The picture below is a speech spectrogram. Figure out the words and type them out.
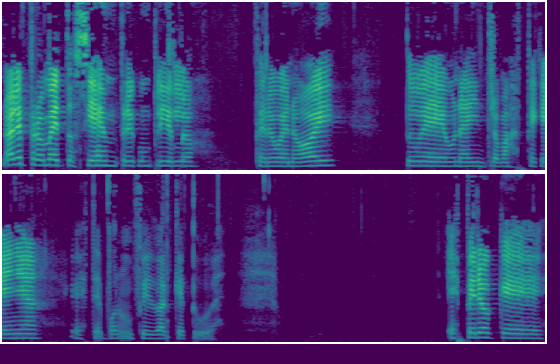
No les prometo siempre cumplirlo, pero bueno, hoy tuve una intro más pequeña este, por un feedback que tuve. Espero que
